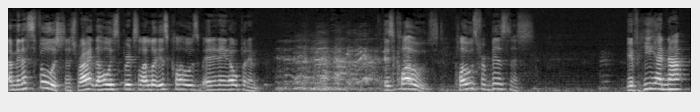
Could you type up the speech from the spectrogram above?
I mean, that's foolishness, right? The Holy Spirit's like, look, it's closed and it ain't opening. It's closed. Closed for business. If he had not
